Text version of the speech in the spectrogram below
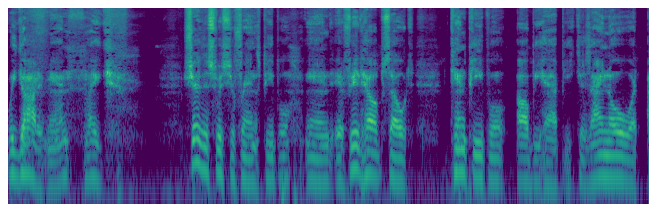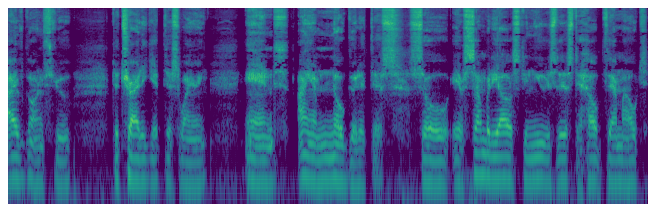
we got it, man. Like, share this with your friends, people. And if it helps out 10 people, I'll be happy. Because I know what I've gone through to try to get this wiring and I am no good at this. So if somebody else can use this to help them out,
